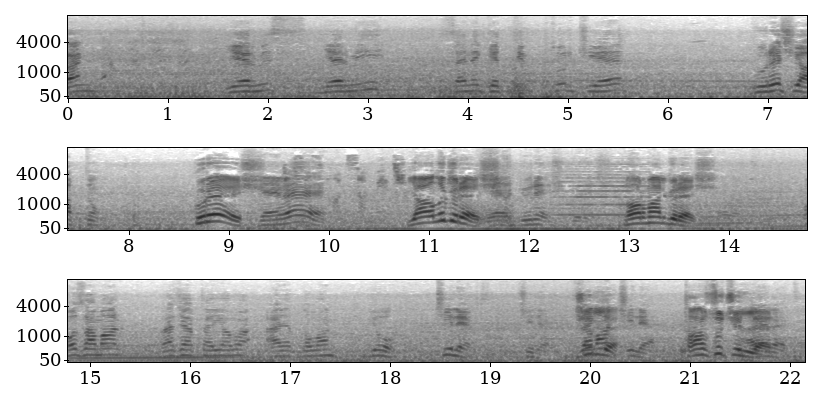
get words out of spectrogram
Ben 20 20 sene gittim Türkiye güreş yaptım. Güreş. Evet. Yağlı güreş. Ya, güreş, güreş. Normal güreş. O zaman Recep Tayyip Erdoğan yok. Çile. Çile. Çile. Zaman Çile. Tansu Çiller. Evet.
